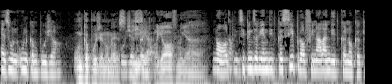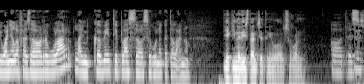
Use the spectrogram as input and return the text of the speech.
És un, un que em puja. Un que puja només. puja, i no sí. hi ha playoff, no hi ha... No, al principi ens havien dit que sí, però al final han dit que no, que qui guanya la fase regular l'any que ve té plaça a segona catalana. I a quina distància teniu el segon? Uh, tres, tres,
